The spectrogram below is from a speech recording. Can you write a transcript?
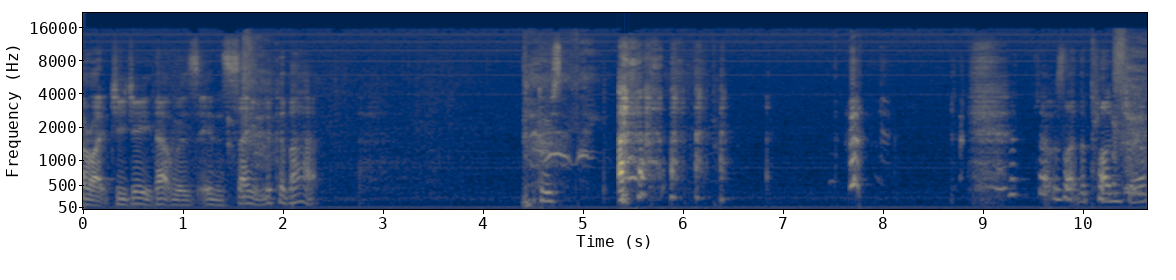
All right, GG. That was insane. Look at that. Goes. that was like the plunger.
